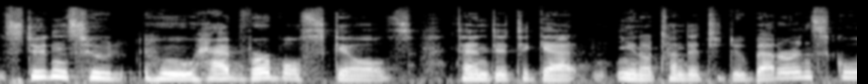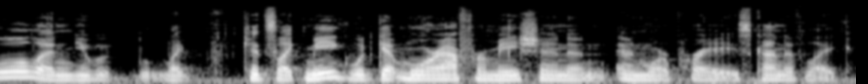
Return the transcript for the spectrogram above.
students who who had verbal skills tended to get you know tended to do better in school and you would like kids like me would get more affirmation and, and more praise kind of like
